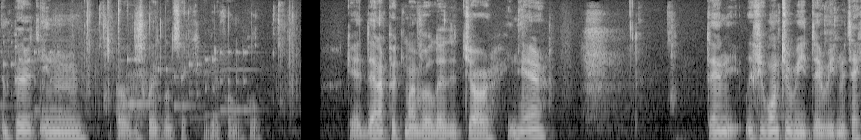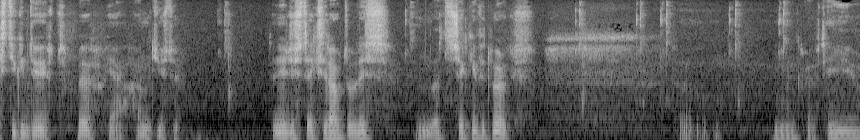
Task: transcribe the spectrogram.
and put it in oh just wait one sec I get a phone call. Okay then I put my world edit jar in here. Then if you want to read the readme text you can do it but yeah I'm not used to then you just exit out of this and let's check if it works. Minecraft here.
